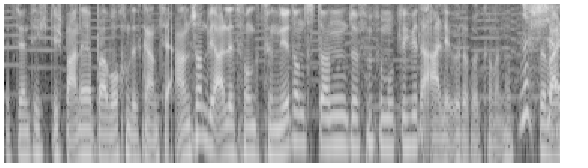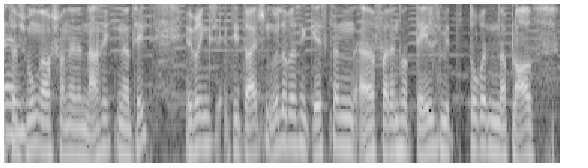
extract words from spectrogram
Jetzt werden sich die Spanier ein paar Wochen das Ganze anschauen, wie alles funktioniert und dann dürfen vermutlich wieder alle Urlauber kommen. Hat Na der schön. Walter Schwung auch schon in den Nachrichten erzählt. Übrigens, die deutschen Urlauber sind gestern äh, vor den Hotels mit tobendem Applaus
